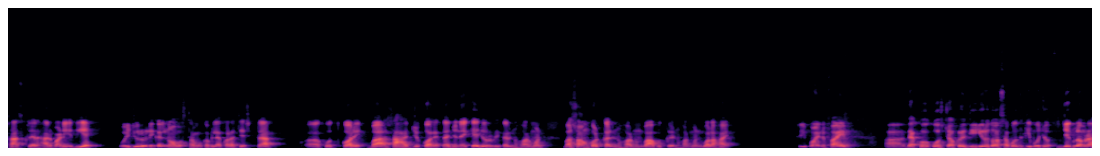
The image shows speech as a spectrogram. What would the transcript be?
শ্বাসক্রিয়ার হার বাড়িয়ে দিয়ে ওই জরুরিকালীন অবস্থা মোকাবিলা করার চেষ্টা করে বা সাহায্য করে। তাই জন্য একে জরুরিকালীন হরমোন বা সংকটকালীন হরমোন বা আপদকালীন হরমোন বলা হয়। থ্রি পয়েন্ট ফাইভ দেখো, কোষ চক্রের জি জিরো দশা বলতে কি বোঝো? যেগুলো আমরা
